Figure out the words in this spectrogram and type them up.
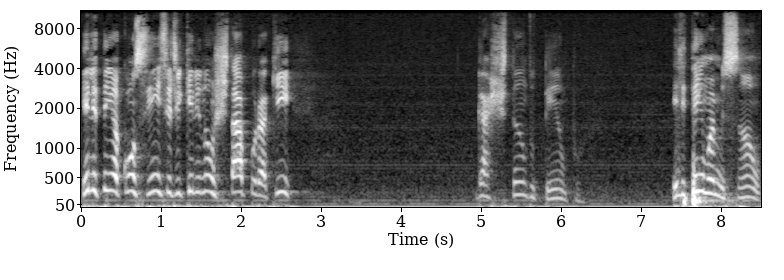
Ele tem a consciência de que ele não está por aqui gastando tempo. Ele tem uma missão,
